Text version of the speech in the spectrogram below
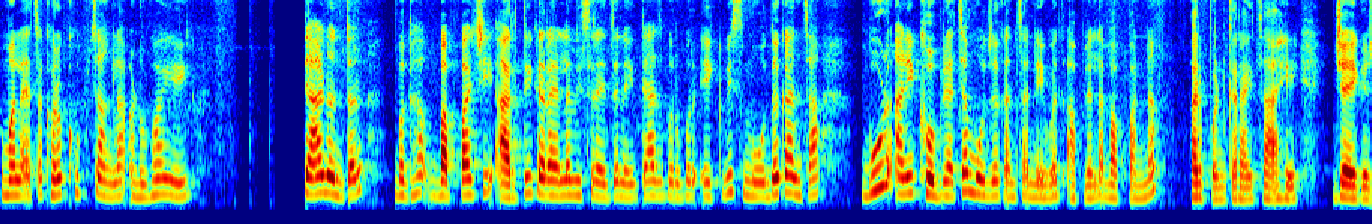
तुम्हाला याचा खरं खूप चांगला अनुभव येईल. त्यानंतर बघा बाप्पाची आरती करायला विसरायचं नाही. त्याचबरोबर एकवीस मोदकांचा गुळ आणि खोबऱ्याच्या मोदकांचा नैवेद्य आपल्याला बाप्पांना अर्पण करायचा आहे. जय गज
